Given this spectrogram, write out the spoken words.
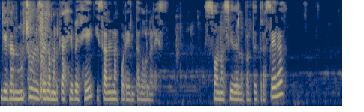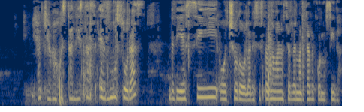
Llegan mucho desde la marca GBG y salen a 40 dólares. Son así de la parte trasera. Y aquí abajo están estas hermosuras de 18 dólares. Estas no van a ser de marca reconocida.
